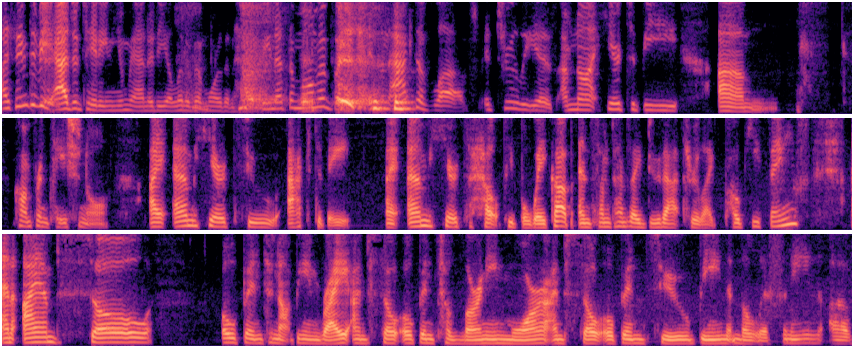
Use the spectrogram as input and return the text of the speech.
I seem to be agitating humanity a little bit more than helping at the moment, but it's an act of love. It truly is. I'm not here to be um, confrontational. I am here to activate. I am here to help people wake up. And sometimes I do that through like pokey things. And I am so open to not being right. I'm so open to learning more. I'm so open to being in the listening of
